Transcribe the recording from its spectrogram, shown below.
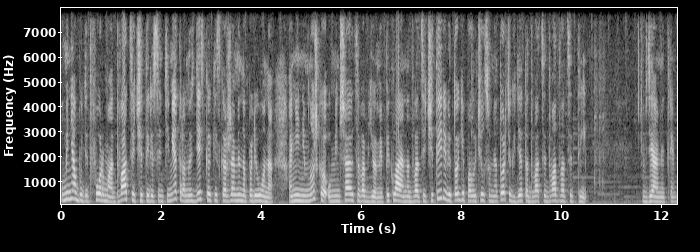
У меня будет форма 24 сантиметра, но здесь, как и с коржами Наполеона, они немножко уменьшаются в объеме. Пекла я на 24, в итоге получился у меня тортик где-то 22-23 в диаметре.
